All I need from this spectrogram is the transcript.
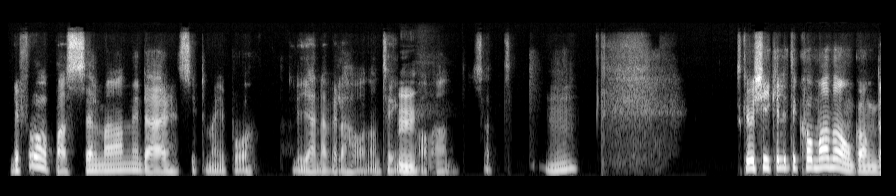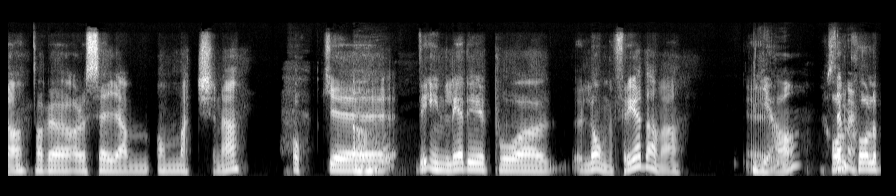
Det får hoppas. Selmani där sitter man ju på. Hade gärna velat ha någonting Mm. av han. Så att, mm. Ska vi kika lite kommande omgång då? Vad vi har att säga om, matcherna. Och eh, Ja. det inleder ju på långfredagen va? Eh, Ja, Håll koll,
